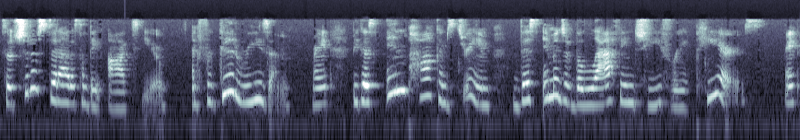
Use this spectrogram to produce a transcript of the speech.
So it should have stood out as something odd to you, and for good reason, right? Because in Pakhom's dream, this image of the laughing chief reappears right?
